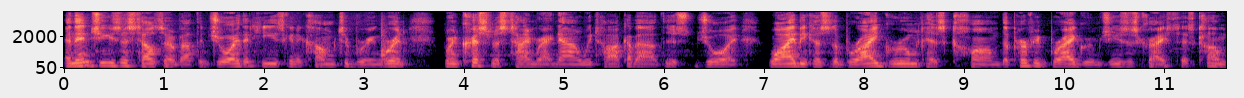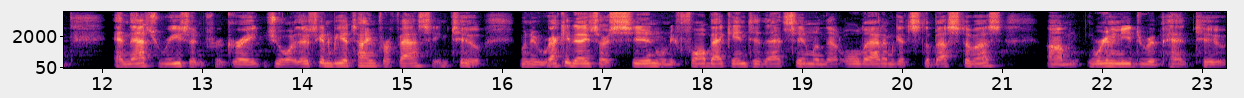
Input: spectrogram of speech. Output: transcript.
And then Jesus tells them about the joy that he's going to come to bring. We're in we're in Christmas time right now. And we talk about this joy. Why? Because the bridegroom has come. The perfect bridegroom, Jesus Christ, has come and that's reason for great joy. There's going to be a time for fasting too. When we recognize our sin, when we fall back into that sin, when that old Adam gets the best of us, um, we're going to need to repent too.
